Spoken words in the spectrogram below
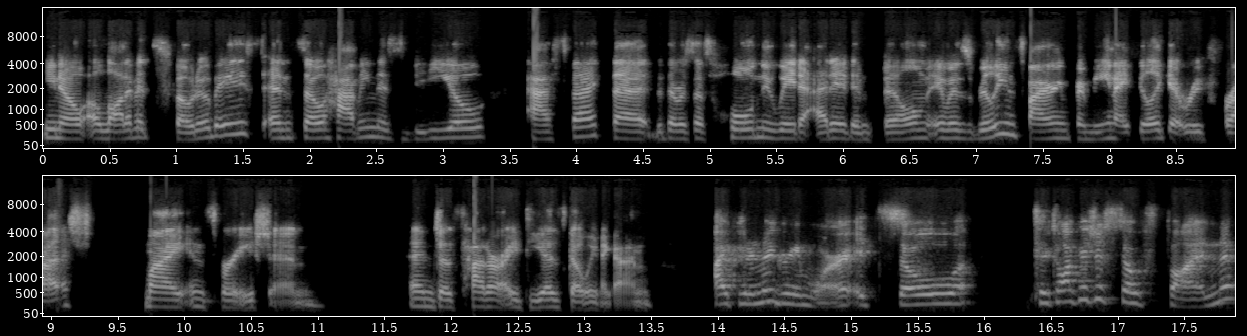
you know, a lot of it's photo based. And so having this video aspect that there was this whole new way to edit and film, it was really inspiring for me. And I feel like it refreshed my inspiration and just had our ideas going again. I couldn't agree more. It's so, TikTok is just so fun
